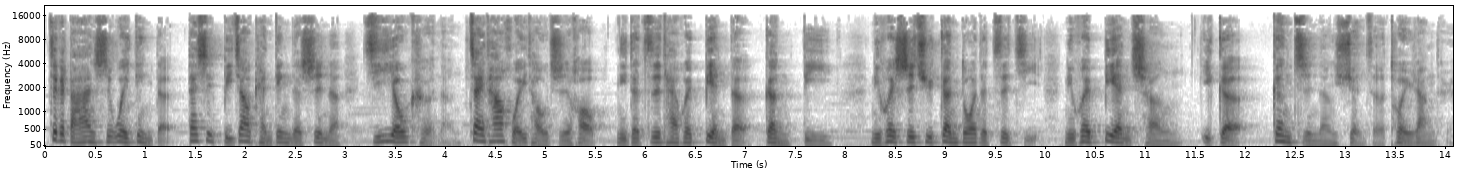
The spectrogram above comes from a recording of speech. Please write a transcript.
这个答案是未定的，但是比较肯定的是呢，极有可能在他回头之后，你的姿态会变得更低，你会失去更多的自己，你会变成一个更只能选择退让的人。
